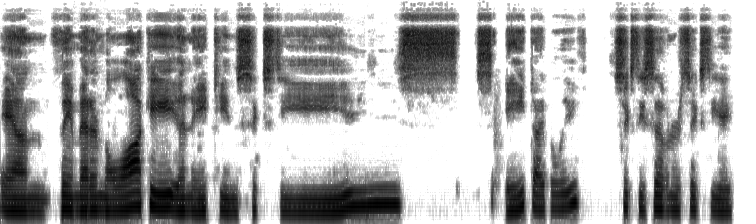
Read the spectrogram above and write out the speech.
And they met in Milwaukee in 1868, I believe, 67 or 68.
